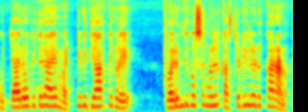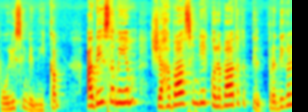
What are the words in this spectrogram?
കുറ്റാരോപിതരായ മറ്റ് വിദ്യാർത്ഥികളെ വരും ദിവസങ്ങളിൽ കസ്റ്റഡിയിലെടുക്കാനാണ് പോലീസിന്റെ നീക്കം. അതേസമയം ഷഹബാസിന്റെ കൊലപാതകത്തിൽ പ്രതികൾ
